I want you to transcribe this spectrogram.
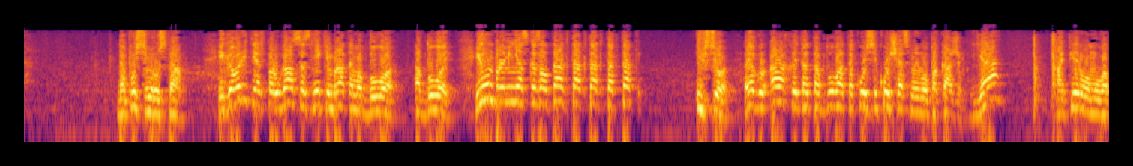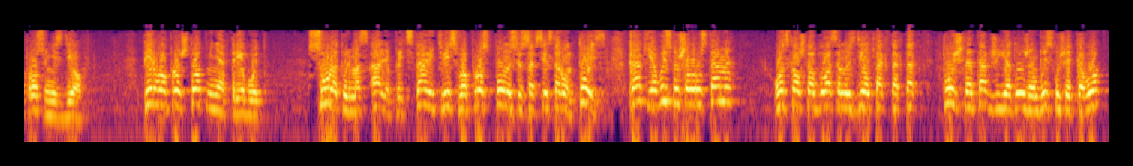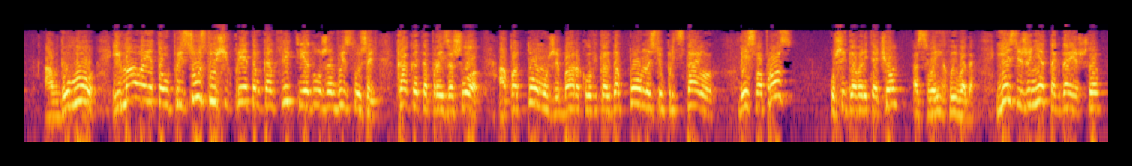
допустим, Рустам. И говорит, я же поругался с неким братом Абдулло, Абдулой. И он про меня сказал так, так, так, так, так. И все. А я говорю, ах, этот Абдулла такой секой, сейчас мы ему покажем. Я по первому вопросу не сделал. Первый вопрос, что от меня требует? Суратуль Мас'аля, представить весь вопрос полностью со всех сторон. То есть, как я выслушал Рустама, он сказал, что Абдулла Сану сделал так, так, так. Точно так же я должен выслушать кого? Абдуллу. И мало этого, присутствующих при этом конфликте я должен выслушать, как это произошло. А потом уже Бараклуфи, когда полностью представил весь вопрос, уж и говорить о чем? О своих выводах. Если же нет, тогда я что?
